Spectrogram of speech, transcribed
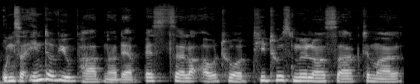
Unser Interviewpartner, der Bestsellerautor Titus Müller, sagte mal,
